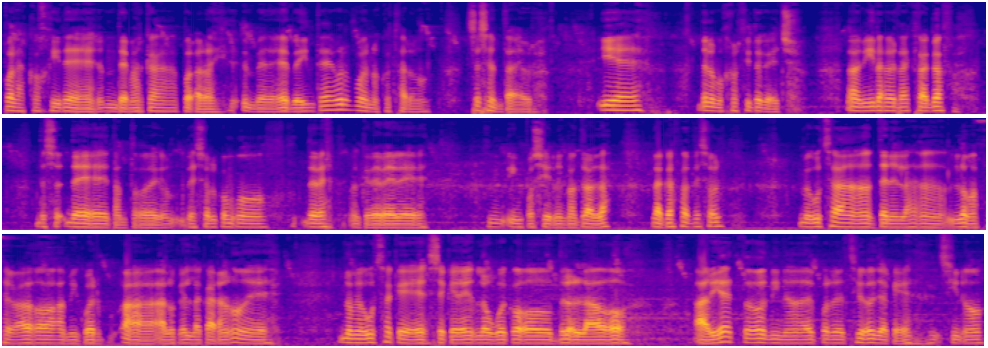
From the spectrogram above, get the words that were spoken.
pues las cogí de, de marca Polaroid. En vez de 20 euros, pues nos costaron 60 euros. Y es de lo mejorcito que he hecho. A mí la verdad es que las gafas, de, tanto de, sol como de ver, aunque de ver es imposible encontrarlas, las gafas de sol me gusta tenerlas lo más pegado a mi cuerpo, a, lo que es la cara, ¿no? no me gusta que se queden los huecos de los lados abierto ni nada por el estilo, ya que si no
